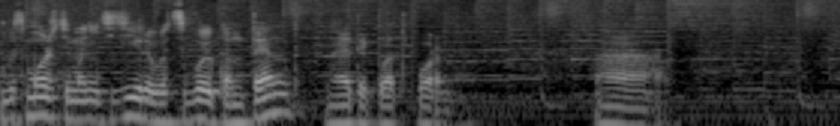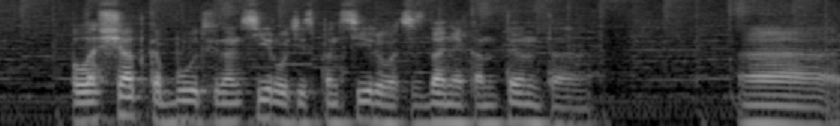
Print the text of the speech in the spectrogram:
Вы сможете монетизировать свой контент на этой платформе. А, площадка будет финансировать и спонсировать создание контента а,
